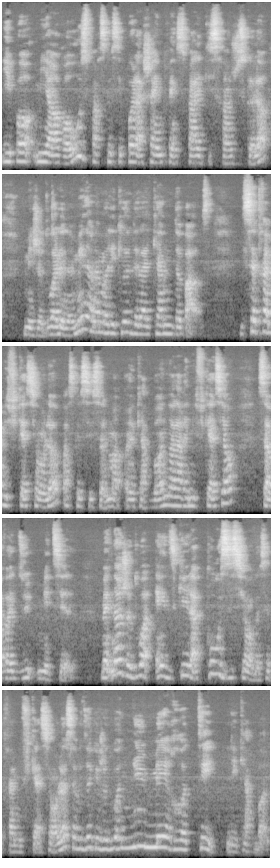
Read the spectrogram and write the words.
il n'est pas mis en rose parce que ce n'est pas la chaîne principale qui se rend jusque-là, mais je dois le nommer dans la molécule de l'alcane de base. Cette ramification-là, parce que c'est seulement un carbone dans la ramification, ça va être du méthyle. Maintenant, je dois indiquer la position de cette ramification-là. Ça veut dire que je dois numéroter les carbones.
